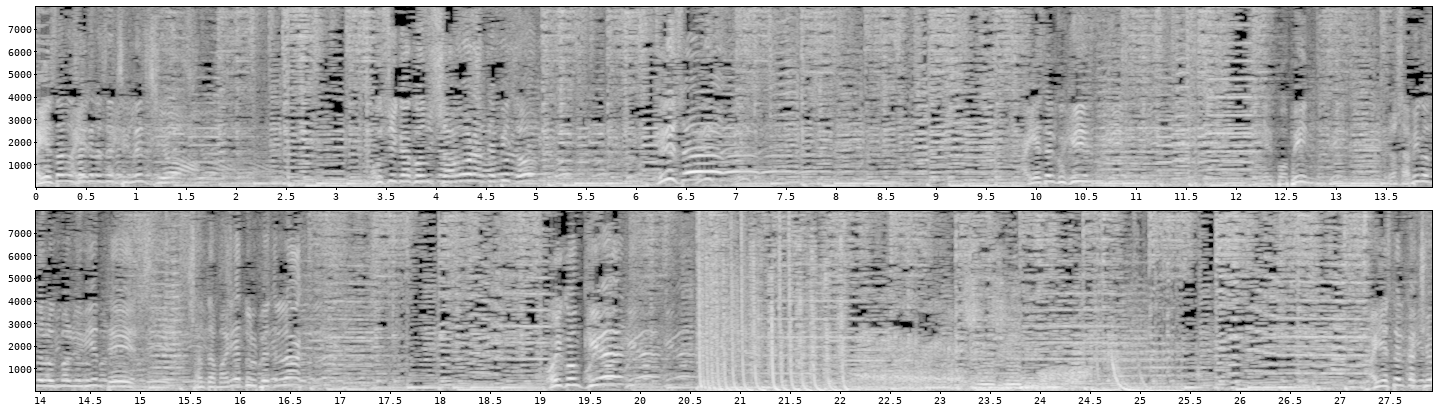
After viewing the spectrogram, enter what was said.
Ahí están los ángeles del silencio. Música con sabor a Tepito. Y dice. Ahí está el Cujín. Y el Popín. Los amigos de los malvivientes. Santa María Tulpetlac. ¿Hoy con quién? Ahí está el caché.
